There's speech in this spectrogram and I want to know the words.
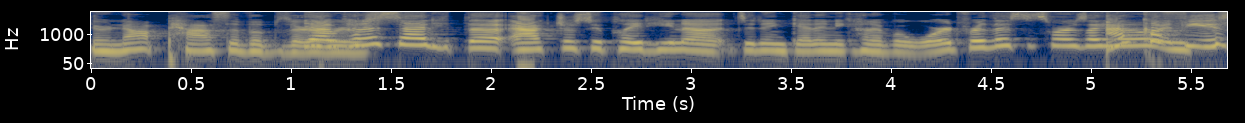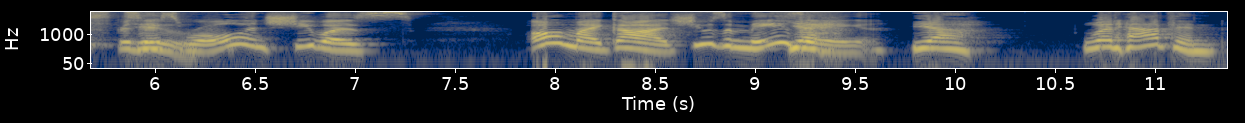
They're not passive observers. Yeah, I'm kind of sad the actress who played Hina didn't get any kind of award for this, as far as I know. I'm confused for this role, and she was, oh my god, she was amazing. Yeah. yeah. What happened?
